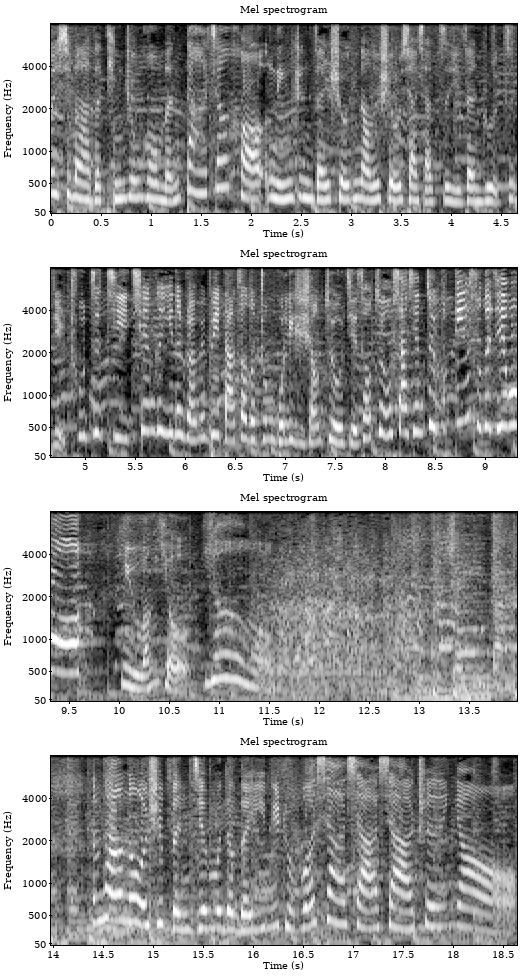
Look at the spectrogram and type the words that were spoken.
位喜马拉雅的听众朋友们，大家好！您正在收听到的是由夏夏自己赞助、自己出资几千个亿的软妹币打造的中国历史上最有节操、最有下限、最不低俗的节目——女网友哟。那么，呢，我是本节目的唯一女主播夏夏夏春瑶。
